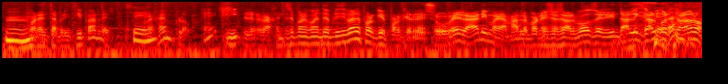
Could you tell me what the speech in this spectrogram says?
Bueno, 40 principales, Sí. por ejemplo. ¿eh? Y la gente se pone 40 principales porque, porque le sube el ánimo y además le pones esas voces y tal y tal, pues claro.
